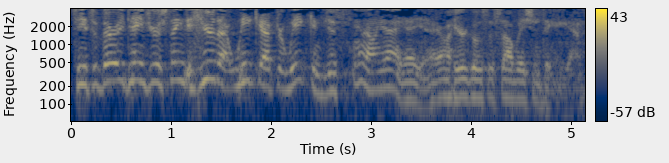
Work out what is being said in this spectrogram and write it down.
See, it's a very dangerous thing to hear that week after week and just, you know, yeah, yeah, yeah, oh, here goes the salvation thing again.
